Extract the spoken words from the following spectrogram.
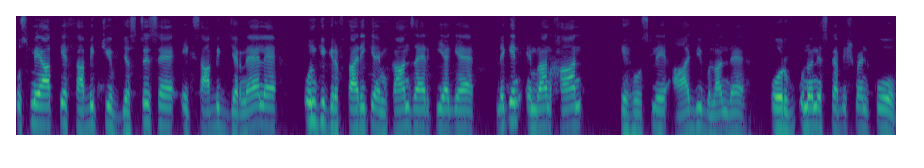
اس میں آپ کے سابق چیف جسٹس ہیں، ایک سابق جرنیل ہیں، ان کی گرفتاری کے امکان ظاہر کیا گیا ہے۔ لیکن عمران خان کے حوصلے آج بھی بلند ہیں اور انہوں نے اسٹیبلشمنٹ کو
